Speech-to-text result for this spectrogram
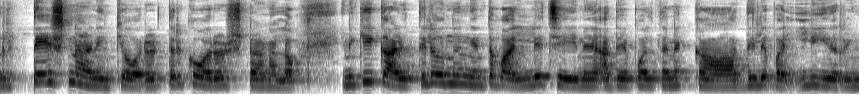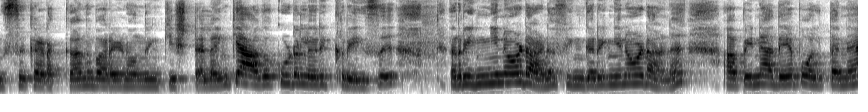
ഇറിറ്റേഷനാണ് എനിക്ക് ഓരോരുത്തർക്കും ഓരോ ഇഷ്ടമാണല്ലോ എനിക്ക് ഈ കഴുത്തിലൊന്നും ഇങ്ങനത്തെ വലിയ ചെയിന് അതേപോലെ തന്നെ കാതിൽ വലിയ ഇയറിങ്സ് കിടക്കുക എന്ന് പറയണമൊന്നും എനിക്ക് ഇഷ്ടമല്ല എനിക്ക് ആകെ കൂടുതലൊരു ക്രേസ് റിങ്ങിനോടാണ് ഫിംഗർ റിങ്ങിനോടാണ്. പിന്നെ അതേപോലെ തന്നെ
